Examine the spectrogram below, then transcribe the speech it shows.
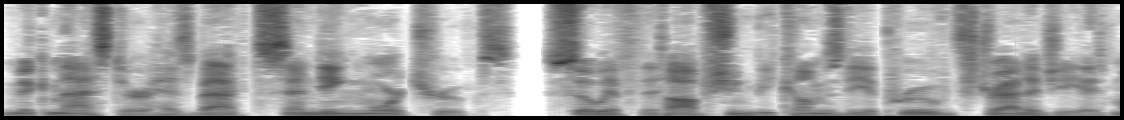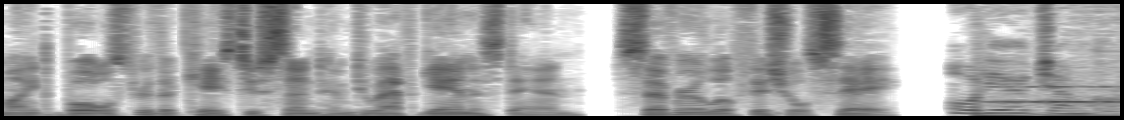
McMaster has backed sending more troops, so if that option becomes the approved strategy it might bolster the case to send him to Afghanistan, several officials say. Audio Jungle.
